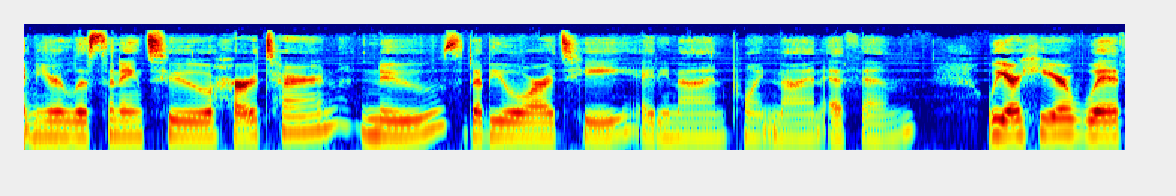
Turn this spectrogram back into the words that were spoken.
And you're listening to Her Turn News, WORT 89.9 FM. We are here with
